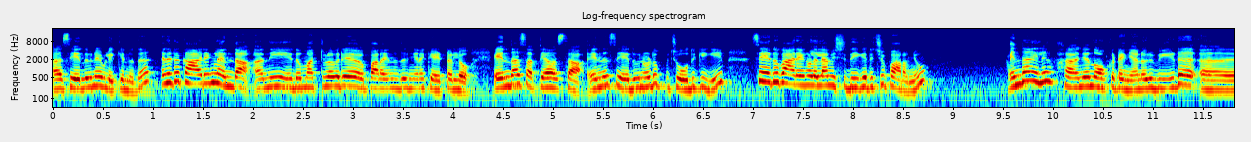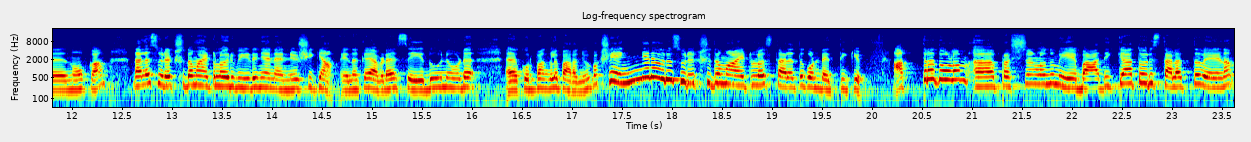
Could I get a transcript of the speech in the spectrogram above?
ആ, സേതുവിനെ വിളിക്കുന്നത്. എന്നിട്ട് കാര്യങ്ങൾ എന്താ? നീ ഇത് മറ്റുള്ളവർ പറയുന്നത് ഇങ്ങനെ കേട്ടല്ലോ? എന്താ സത്യാവസ്ഥ? എന്ന് സേതുവിനോട് ചോദിക്കുകയും സേതു കാര്യങ്ങളെല്ലാം വിശദീകരിച്ചു പറഞ്ഞു. എന്തായാലും ഞാൻ നോക്കട്ടെ. ഞാനൊരു വീട് നോക്കാം. നല്ല സുരക്ഷിതമായിട്ടുള്ള ഒരു വീട് ഞാൻ അന്വേഷിക്കാം എന്നൊക്കെ അവിടെ സേതുവിനോട് കുറുപ്പങ്കിൽ പറഞ്ഞു. പക്ഷെ എങ്ങനെ ഒരു സുരക്ഷിതമായിട്ടുള്ള സ്ഥലത്ത് കൊണ്ടെത്തിക്കും? അത്രത്തോളം പ്രശ്നങ്ങളൊന്നും ബാധിക്കാത്ത ഒരു സ്ഥലത്ത് വേണം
